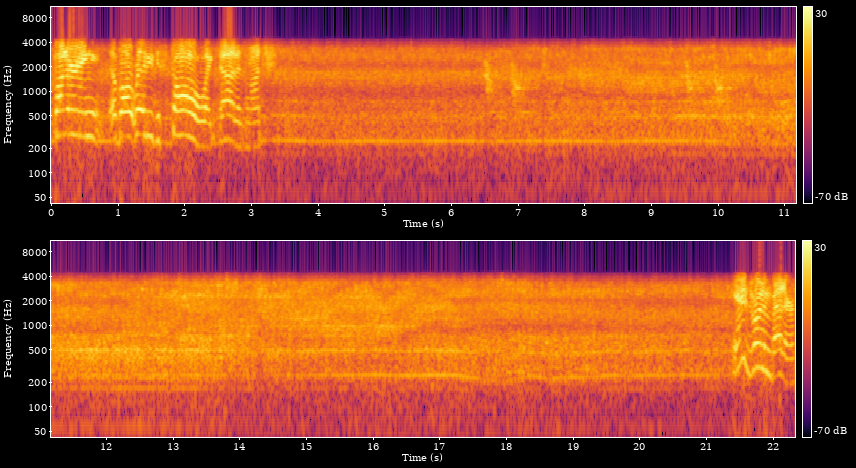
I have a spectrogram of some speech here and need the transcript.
sputtering about ready to stall like that as much. It is running better.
